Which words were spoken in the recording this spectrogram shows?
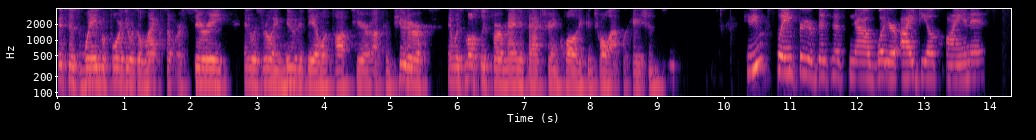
this is way before there was Alexa or Siri, and it was really new to be able to talk to your uh, computer. It was mostly for manufacturing quality control applications. Can you explain for your business now what your ideal client is?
